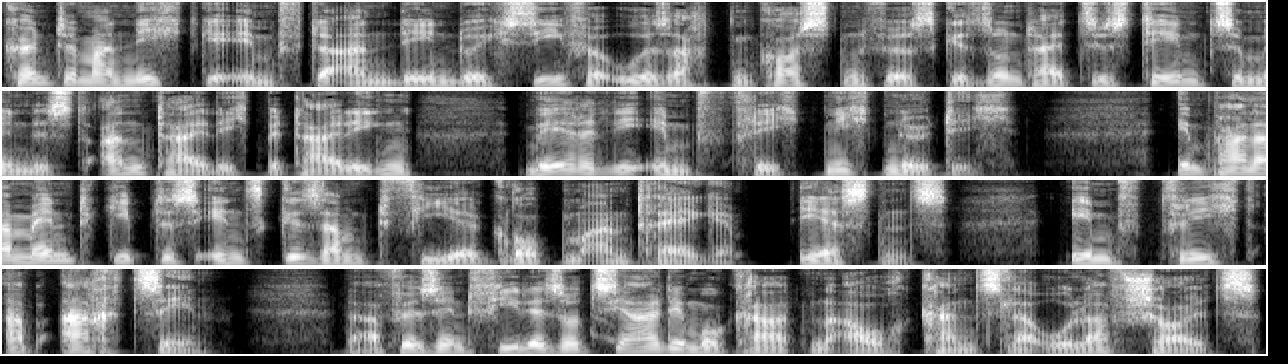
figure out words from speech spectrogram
Könnte man nicht Geimpfte an den durch sie verursachten Kosten fürs Gesundheitssystem zumindest anteilig beteiligen, wäre die Impfpflicht nicht nötig. Im Parlament gibt es insgesamt vier Gruppenanträge. Erstens Impfpflicht ab 18. Dafür sind viele Sozialdemokraten, auch Kanzler Olaf Scholz.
